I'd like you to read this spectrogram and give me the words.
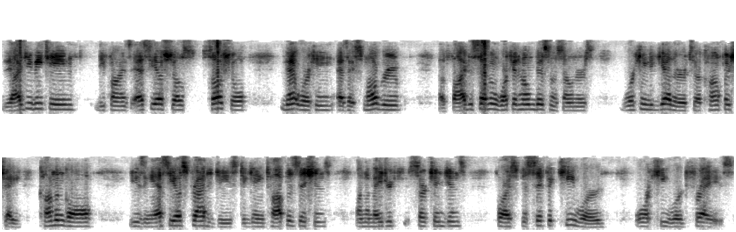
The IGB team defines SEO social networking as a small group of five to seven work-at-home business owners working together to accomplish a common goal using SEO strategies to gain top positions on the major search engines for a specific keyword or keyword phrase.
